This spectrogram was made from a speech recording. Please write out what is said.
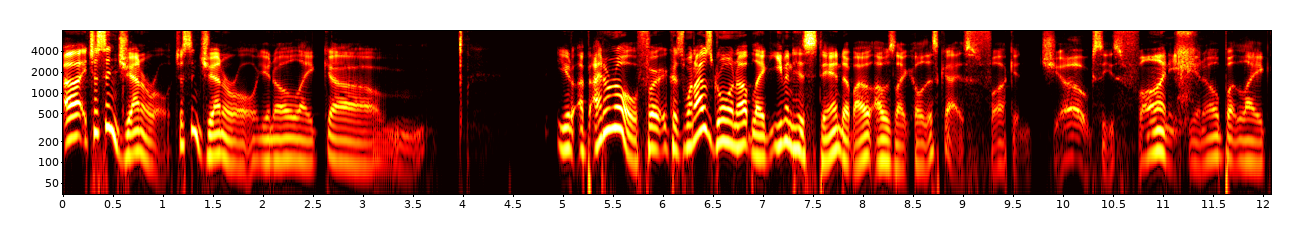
Uh, just in general, just in general, you know, like um, you know, I, I don't know, for because when I was growing up, like even his stand up, I, I was like, oh, this guy's fucking jokes. He's funny, you know. But like,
